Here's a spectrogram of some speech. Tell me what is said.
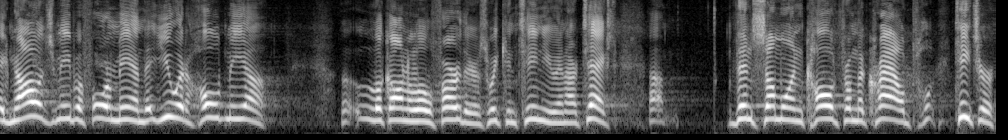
acknowledge me before men, that you would hold me up. Look on a little further as we continue in our text. Uh, then someone called from the crowd, Teacher,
